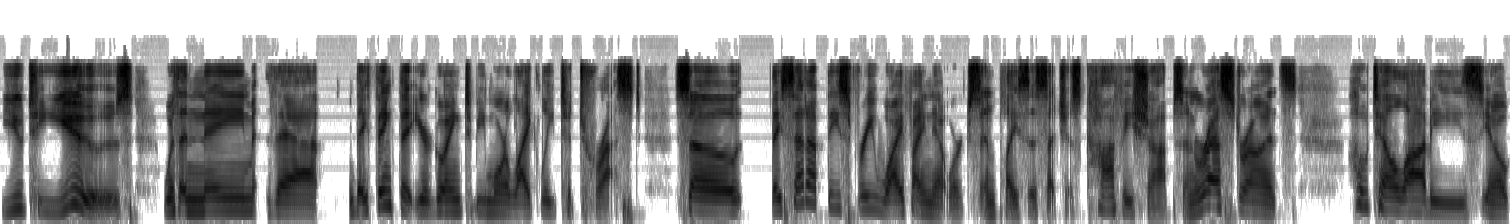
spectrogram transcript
you to use with a name that they think that you're going to be more likely to trust. So they set up these free Wi Fi networks in places such as coffee shops and restaurants, hotel lobbies, you know,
